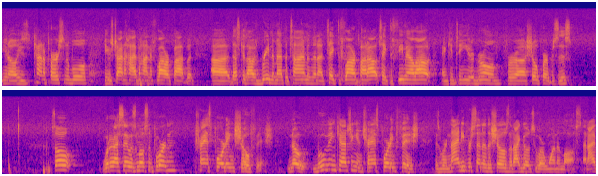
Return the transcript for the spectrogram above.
you know, he's kind of personable. He was trying to hide behind the flower pot, but uh, that's because I was breeding him at the time, and then I'd take the flower pot out, take the female out, and continue to grow them for uh, show purposes. So, what did I say was the most important? Transporting show fish. Note, moving, catching, and transporting fish is where 90% of the shows that I go to are won and lost. And I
